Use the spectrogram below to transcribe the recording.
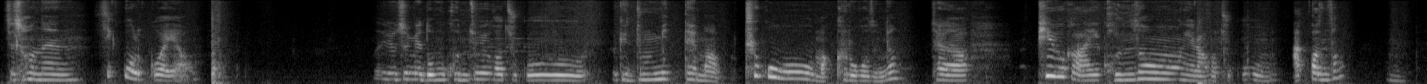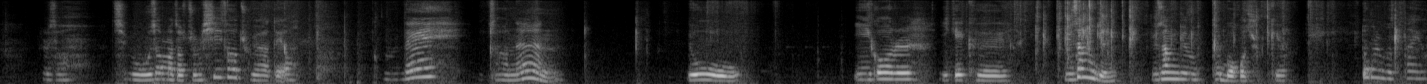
이제 저는 씻고 올 거예요. 요즘에 너무 건조해가지고 여기 눈 밑에 막 트고 막 그러거든요. 제가 피부가 아예 건성이라 가지고 악건성? 음. 그래서 집에 오자마자 좀 씻어줘야 돼요. 근데 저는 요 이거를 이게 그 유산균 유산균부터 먹어줄게요. 똥을 못 타요.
